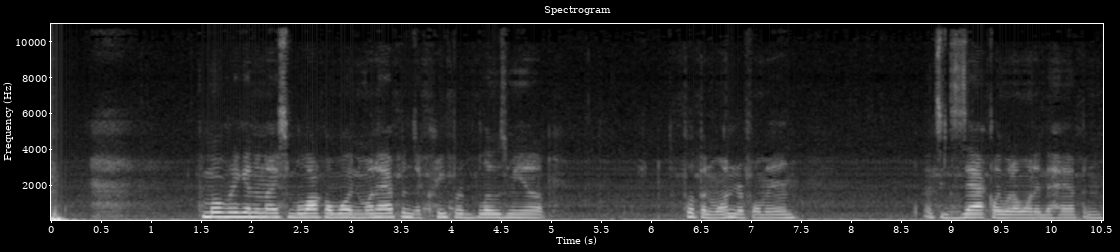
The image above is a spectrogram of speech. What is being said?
Come over to get a nice block of wood, and what happens? A creeper blows me up. Flippin' wonderful, man. That's exactly what I wanted to happen.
